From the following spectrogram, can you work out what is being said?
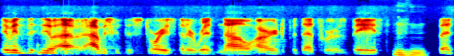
I mean, you know, uh, obviously the stories that are written now aren't, but that's where it was based. Mm-hmm. But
